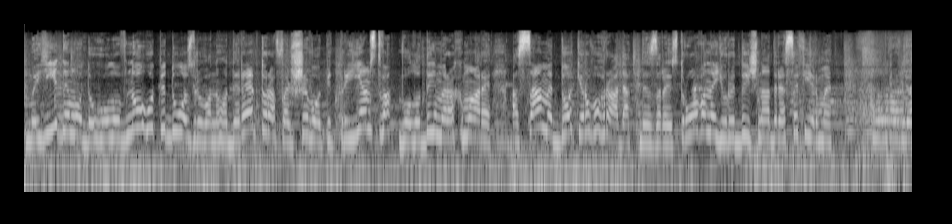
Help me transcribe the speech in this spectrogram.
Ми їдемо до головного підозрюваного директора фальшивого підприємства Володимира Хмари, а саме до Кіровограда, де зареєстрована юридична адреса фірми. Доброго дня.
